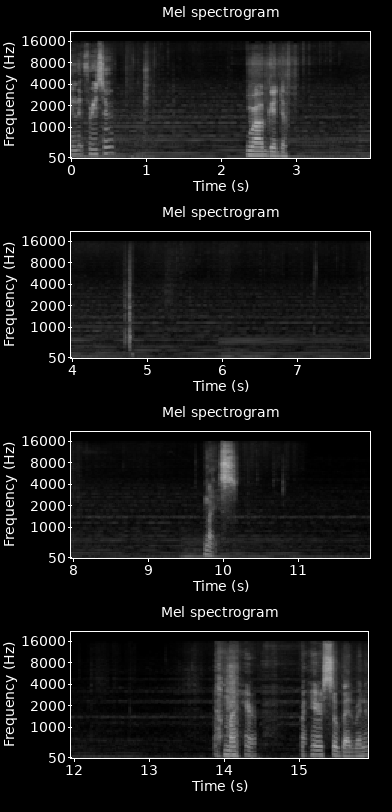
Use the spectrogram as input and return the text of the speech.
In the freezer? We're all good. Nice. My hair. My hair is so bad right now.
